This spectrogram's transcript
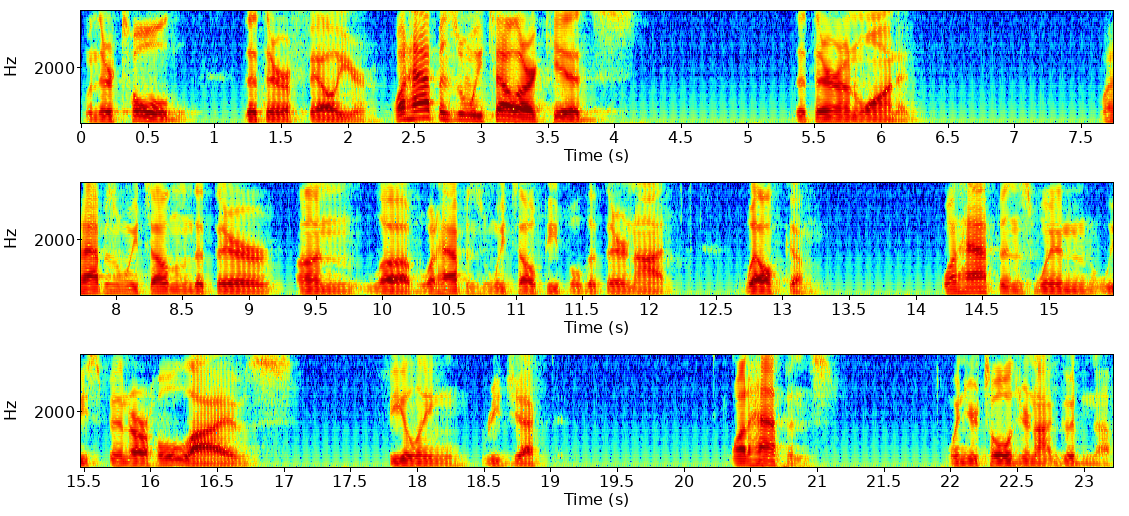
when they're told that they're a failure? What happens when we tell our kids that they're unwanted? What happens when we tell them that they're unloved? What happens when we tell people that they're not welcome? What happens when we spend our whole lives feeling rejected? What happens when you're told you're not good enough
